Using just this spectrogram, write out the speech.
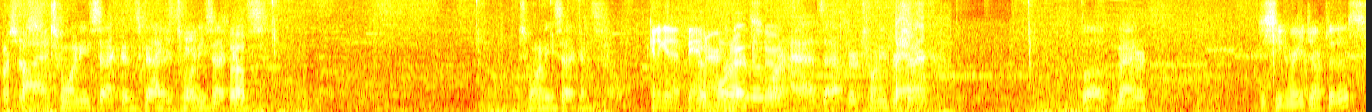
which is 20 seconds, guys. 20 hit- seconds. 20 seconds. Gonna get a We got banner. more ads there no more ads after 20%? Banner. Blow up the banner. Does she enrage after this?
